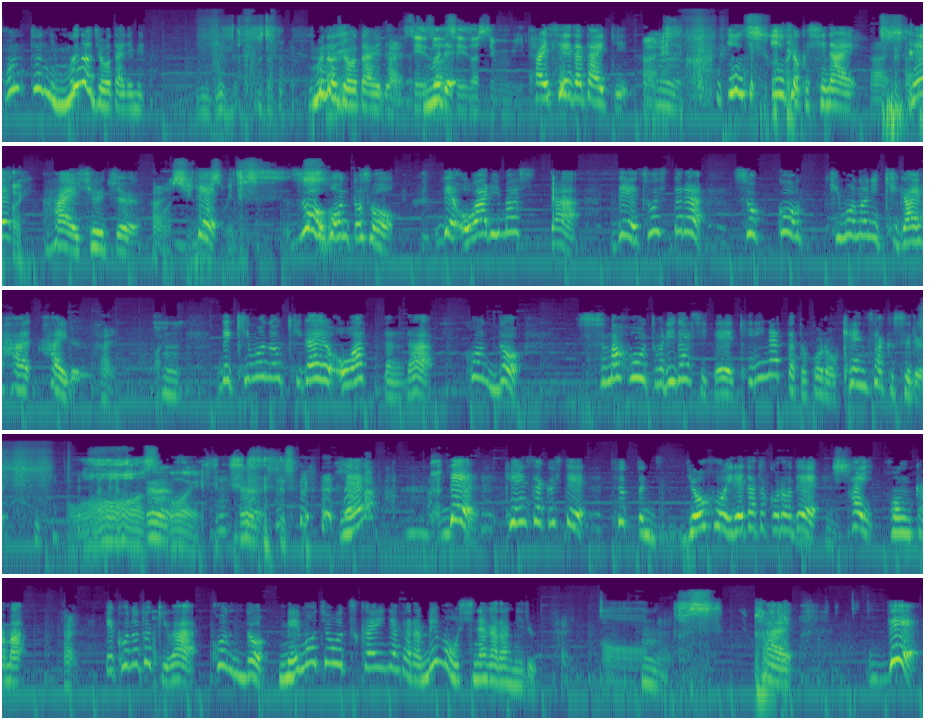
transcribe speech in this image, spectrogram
う、本当に無の状態で見る。無の状態で。はい正座、無で。正座して無みたいな。はい、正座待機。はいうん 飲すごい飲食しない。はいすね。はい、集中。はいです。そう、ほんとそう。で、終わりました。で、そしたら、速攻着物に着替えは入る。はいはいうんで、着物着替え終わったら、今度、スマホを取り出して気になったところを検索する。おー、すごい。ね。で、検索して、ちょっと情報を入れたところで、はい、本釜。はいで、この時は、今度、メモ帳を使いながらメモをしながら見る。はい。で、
